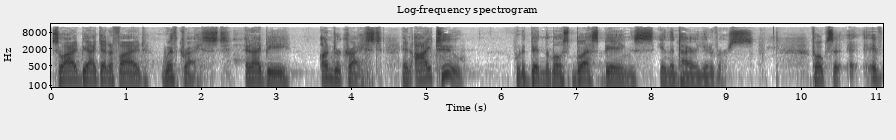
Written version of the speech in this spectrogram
So I'd be identified with Christ and I'd be under Christ. And I too would have been the most blessed beings in the entire universe. Folks, uh, if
